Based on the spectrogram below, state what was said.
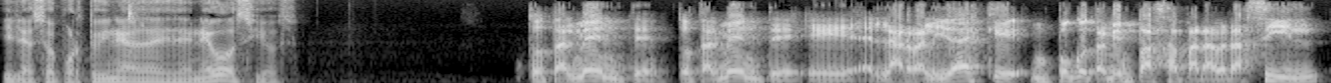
y las oportunidades de negocios. Totalmente, totalmente. Eh, la realidad es que un poco también pasa para Brasil.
